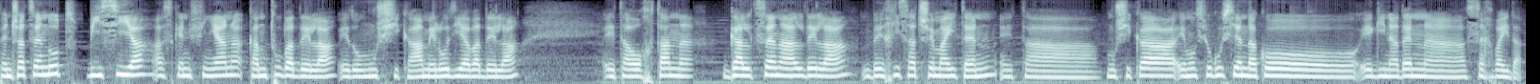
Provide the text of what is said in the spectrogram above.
pentsatzen dut, bizia, azken finean, kantu bat dela, edo musika, melodia bat dela, eta hortan galtzen aldela, behizatxe maiten, eta musika emozio guzien dako egina den uh, zerbait da.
